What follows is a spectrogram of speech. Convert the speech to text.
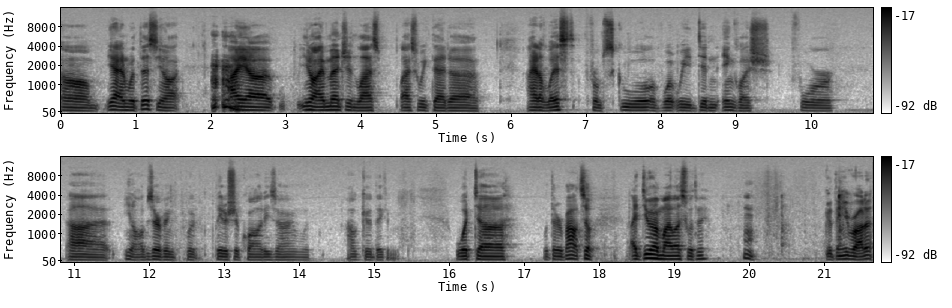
Um. Yeah. And with this, you know, I uh, you know, I mentioned last last week that uh, I had a list from school of what we did in English for, uh, you know, observing what leadership qualities are and what how good they can, what uh, what they're about. So, I do have my list with me. Good thing you brought it.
